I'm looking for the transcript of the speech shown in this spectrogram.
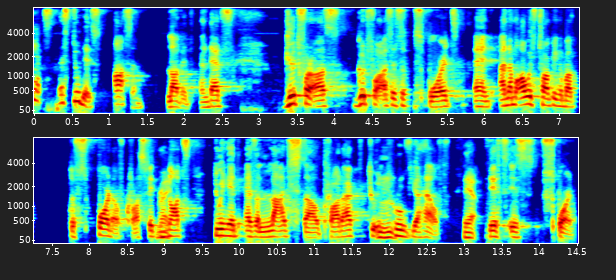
yes, let's do this. Awesome, love it, and that's good for us. Good for us as a sport. And and I'm always talking about the sport of CrossFit, right. not doing it as a lifestyle product to mm. improve mm. your health. Yeah, this is sport.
